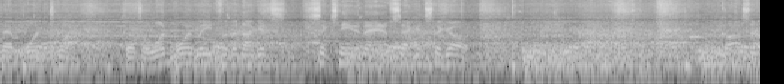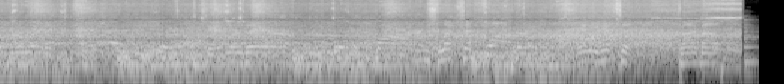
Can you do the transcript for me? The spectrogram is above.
Have 120. So it's a one-point lead for the Nuggets. 16 and a half seconds to go. Cross it over to Redick. Chandler there. Barnes lets it fly. And he hits it. Timeout.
